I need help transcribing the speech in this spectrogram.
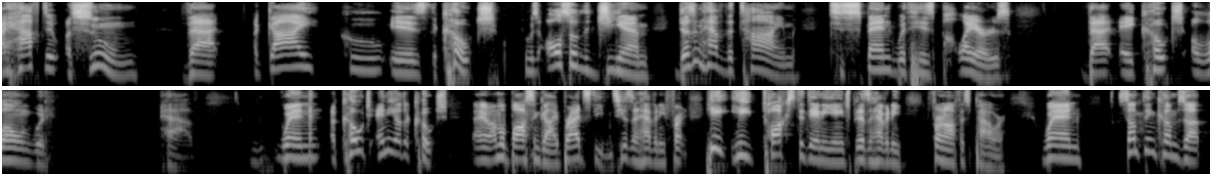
I have to assume that a guy who is the coach, who is also the GM, doesn't have the time to spend with his players that a coach alone would have. When a coach, any other coach, I'm a Boston guy, Brad Stevens, he doesn't have any front. He he talks to Danny Ainge, but doesn't have any front office power. When something comes up,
